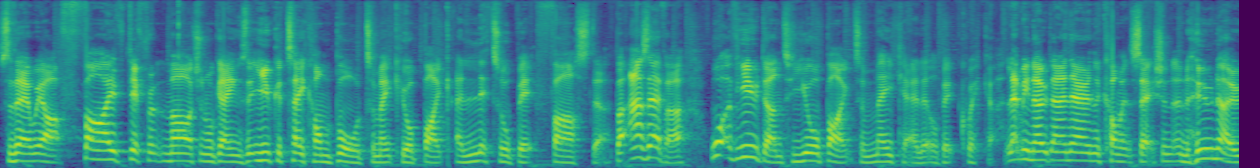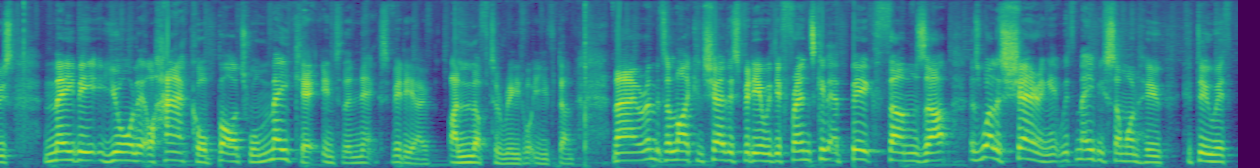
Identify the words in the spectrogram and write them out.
So there we are, five different marginal gains that you could take on board to make your bike a little bit faster. But as ever, what have you done to your bike to make it a little bit quicker? Let me know down there in the comment section and who knows, maybe your little hack or bodge will make it into the next video. I love to read what you've done. Now remember to like and share this video with your friends, give it a big thumbs up, as well as sharing it with maybe someone who could do with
